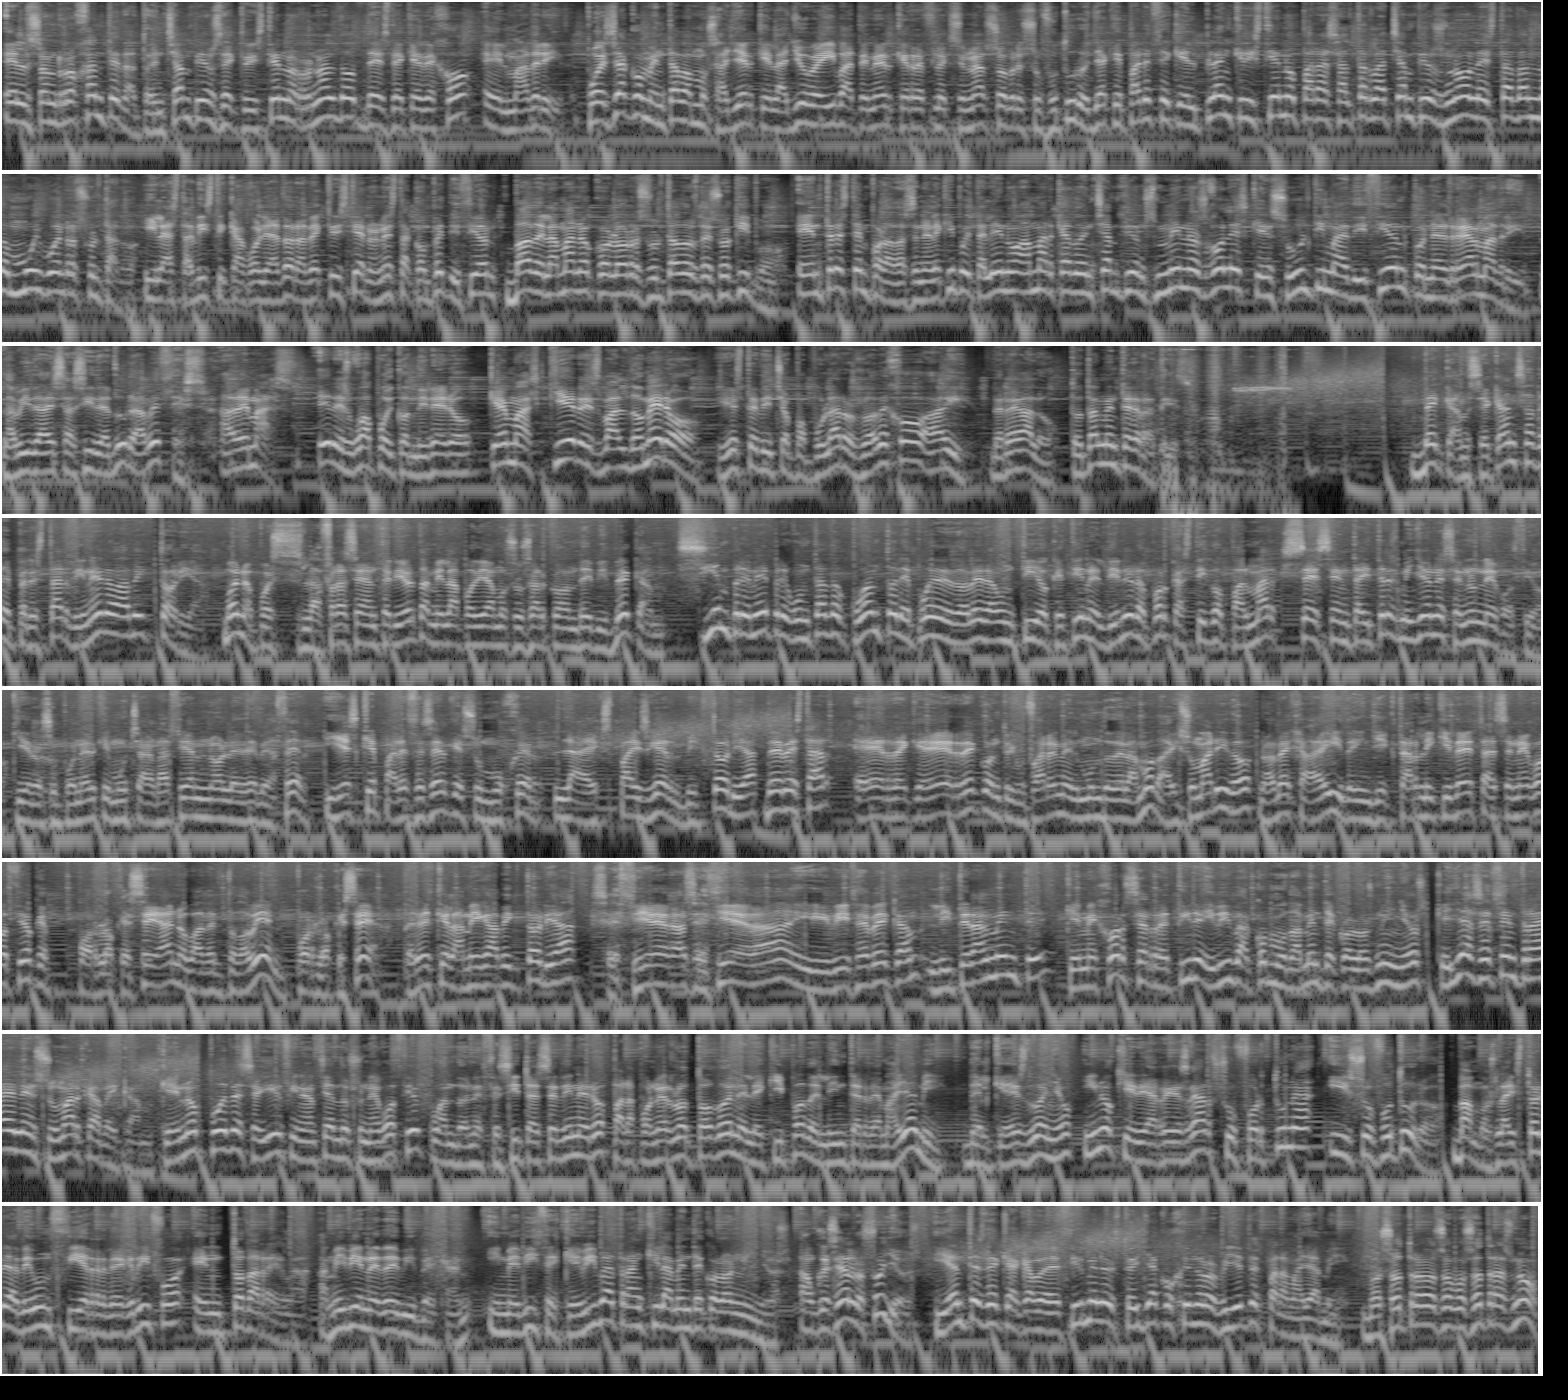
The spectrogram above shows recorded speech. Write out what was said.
El sonrojante dato en Champions de Cristiano Ronaldo desde que dejó el Madrid. Pues ya comentábamos ayer que la Juve iba a tener que reflexionar sobre su futuro, ya que parece que el plan cristiano para saltar la Champions no le está dando muy buen resultado. Y la estadística goleadora de Cristiano en esta competición va de la mano con los resultados de su equipo. En tres temporadas en el equipo italiano ha marcado en Champions menos goles que en su última edición con el Real Madrid. La vida es así de dura a veces. Además, eres guapo y con dinero. ¿Qué más quieres, Baldomero? Y este dicho popular os lo dejo ahí, de regalo, totalmente gratis. Beckham se cansa de prestar dinero a Victoria. Bueno, pues la frase anterior también la podíamos usar con David Beckham. Siempre me he preguntado cuánto le puede doler a un tío que tiene el dinero por castigo palmar 63 millones en un negocio. Quiero suponer que mucha gracia no le debe hacer. Y es que parece ser que su mujer, la ex Spice Girl Victoria, debe estar R que R con triunfar en el mundo de la moda y su marido no deja ahí de inyectar liquidez a ese negocio que por lo que sea no va del todo bien, por lo que sea. Pero es que la amiga Victoria se ciega, se ciega y dice Beckham, literalmente, que mejor se retire y viva cómodamente con los niños, que ya se centra él en su marca Beckham, que no puede seguir financiando su negocio cuando necesita ese dinero para ponerlo todo en el equipo del Inter de Miami, del que es dueño, y no quiere arriesgar su fortuna y su futuro. Vamos, la historia de un cierre de grifo en toda regla. A mí viene David Beckham y me dice que viva tranquilamente con los niños, aunque sean los suyos. Y antes de que acabe de decírmelo, estoy ya cogiendo los billetes para Miami. ¿Vosotros o vosotras no?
